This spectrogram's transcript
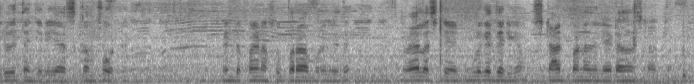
இருபத்தஞ்சி ரியாஸ் கம்ஃபோர்ட் ரெண்டு பயணம் சூப்பராக முடிஞ்சது. வேலை ஸ்டே உங்களுக்கே தெரியும் ஸ்டார்ட் பண்ணது லேட்டாக தான் ஸ்டார்ட் பண்ணேன்.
